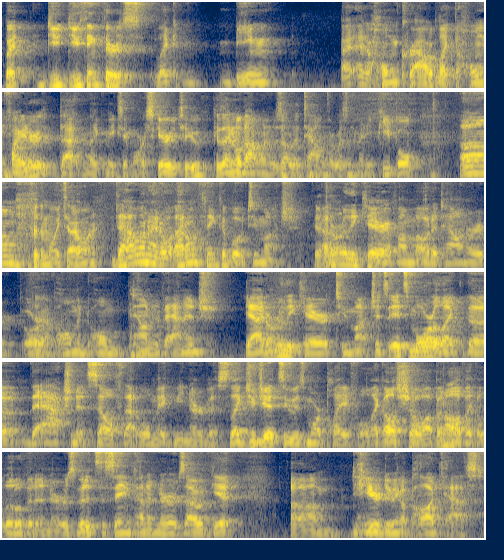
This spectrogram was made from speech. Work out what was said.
But do you, do you think there's like being at a home crowd, like the home fighter, that like makes it more scary too? Because I know that one was out of town. There wasn't many people. Um, for the Muay Thai one. That one I don't I don't think about too much. Yeah. I don't really care if I'm out of town or or Yeah. home and hometown advantage. Yeah, I don't really care too much. It's it's more like the the action itself that will make me nervous. Like jujitsu is more playful. Like I'll show up and I'll have like a little bit of nerves, but it's the same kind of nerves I would get um, here doing a podcast.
